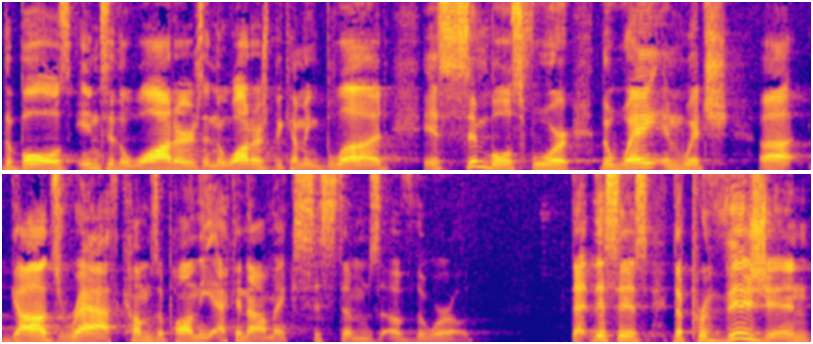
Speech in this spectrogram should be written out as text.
the bowls into the waters and the waters becoming blood is symbols for the way in which uh, God's wrath comes upon the economic systems of the world. That this is the provision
